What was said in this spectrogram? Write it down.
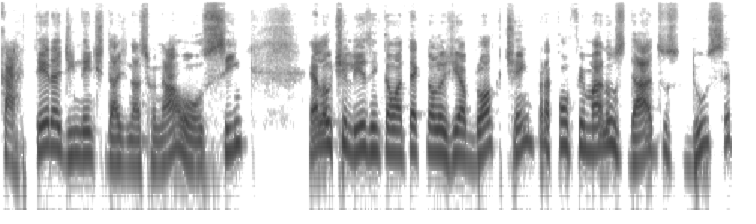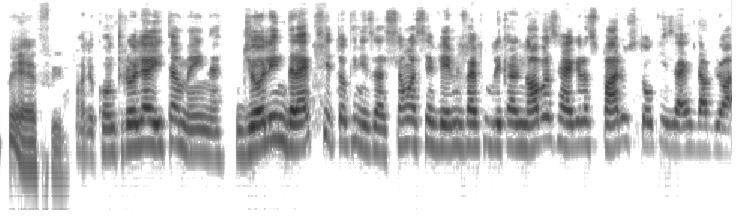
carteira de identidade nacional, ou SIM ela utiliza então a tecnologia blockchain para confirmar os dados do CPF. Olha, o controle aí também, né? De olho em DREX e tokenização, a CVM vai publicar novas regras para os tokens RWA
